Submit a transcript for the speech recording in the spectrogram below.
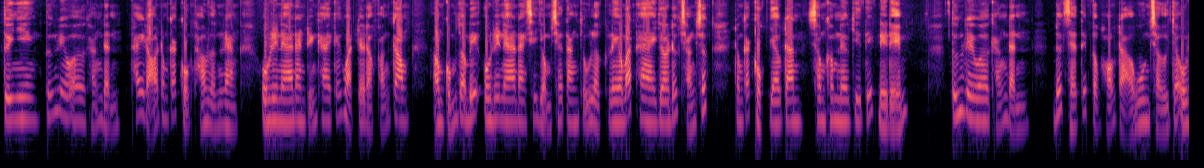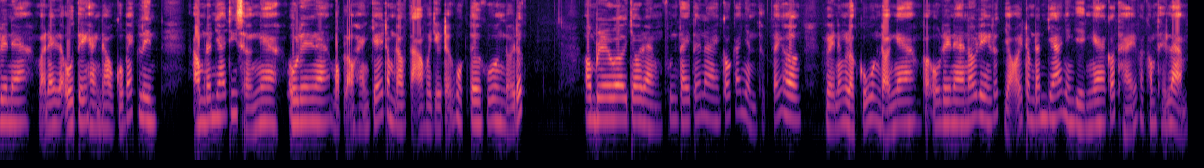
Tuy nhiên, tướng Rear khẳng định thấy rõ trong các cuộc thảo luận rằng Urina đang triển khai kế hoạch cho đợt phản công Ông cũng cho biết Urina đang sử dụng xe tăng chủ lực Leopard 2 do Đức sản xuất trong các cuộc giao tranh, song không nêu chi tiết địa điểm. Tướng Reuer khẳng định Đức sẽ tiếp tục hỗ trợ quân sự cho Urina và đây là ưu tiên hàng đầu của Berlin. Ông đánh giá chiến sự Nga, Ukraine bộc lộ hạn chế trong đào tạo và dự trữ vật tư của quân đội Đức. Ông Brewer cho rằng phương Tây tới nay có cái nhìn thực tế hơn về năng lực của quân đội Nga và Ukraine nói riêng rất giỏi trong đánh giá những gì Nga có thể và không thể làm.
